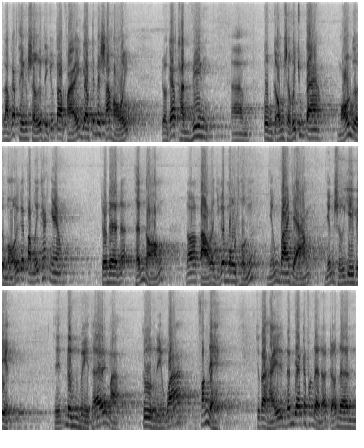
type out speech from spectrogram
làm các thiện sự thì chúng ta phải giao tiếp với xã hội rồi các thành viên à, cùng cộng sự với chúng ta mỗi người mỗi cái tâm ý khác nhau. Cho nên đó, thỉnh thoảng nó tạo ra những cái mâu thuẫn những va chạm những sự di biệt. Thì đừng vì thế mà cường điệu quá vấn đề. Chúng ta hãy đánh giá cái vấn đề đó trở nên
